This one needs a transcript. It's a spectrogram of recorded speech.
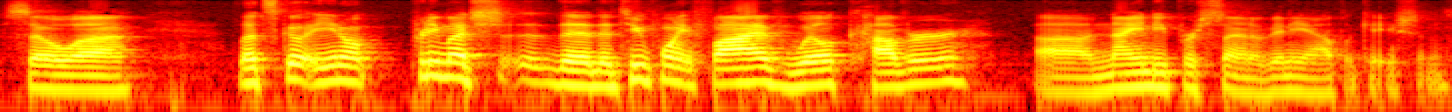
So uh, let's go, you know, pretty much the, the 2.5 will cover 90% uh, of any applications.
